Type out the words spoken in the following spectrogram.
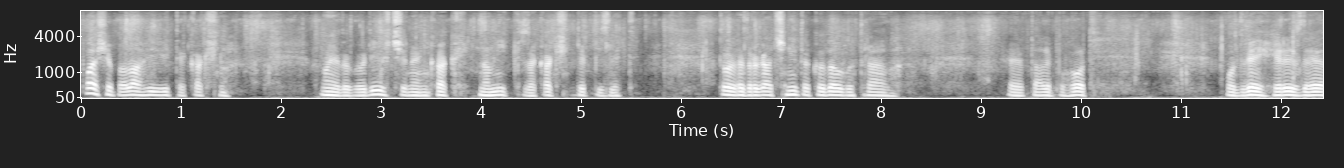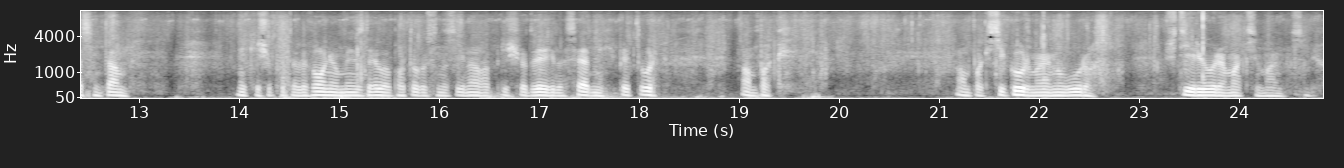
Pa še pa lahko vidite kakšno moje dogodivščine in kak namik za kakšen lep izlet. Tole drugač ni tako dolgo trajalo. E, tale pohod od dveh, res da jaz sem tam nekaj še po telefonu vmes delal, pa to, ko sem do signala prišel dveh do sedmih, pet ur, ampak ampak sigurno eno uro, štiri ure maksimalno sem bil.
